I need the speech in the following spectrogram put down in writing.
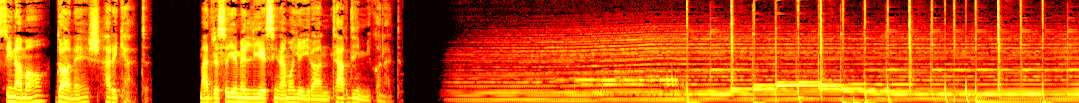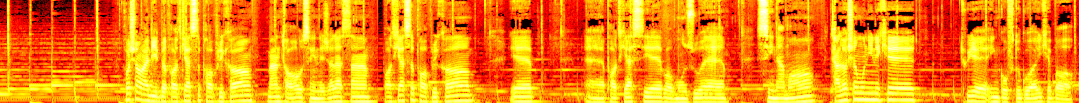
سینما، دانش، حرکت. مدرسه ملی سینمای ایران تقدیم می کند. خوش آمدید به پادکست پاپریکا. من تاها حسین نژاد هستم. پادکست پاپریکا یه پادکستیه با موضوع سینما. تلاشمون اینه که توی این گفتگوهایی که با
